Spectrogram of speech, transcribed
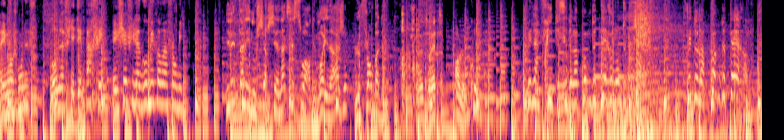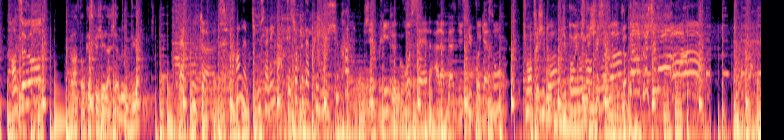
Allez, mange mon œuf. Mon œuf, il était parfait. Et le chef, il a gobé comme un flambi. Il est allé nous chercher un accessoire du Moyen-Âge, le flambadou. Je vais aux toilettes. Oh le con. Mais la frite, c'est de la pomme de terre, nom de C'est de la pomme de terre 30 secondes. Alors attends, qu'est-ce que j'ai là? J'ai un truc dur. Ça coûte, euh, c'est marrant, on a un petit goût salé. T'es sûr que t'as pris du sucre? J'ai pris le gros sel à la place du sucre gasson. Tu veux rentrer chez toi? Tu veux rentrer chez chez moi. toi? Je veux pas rentrer chez moi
